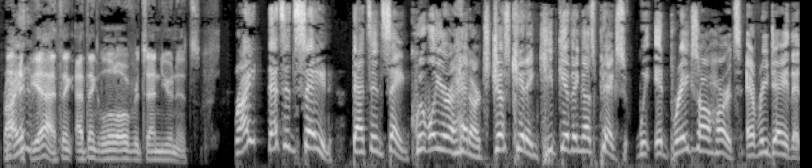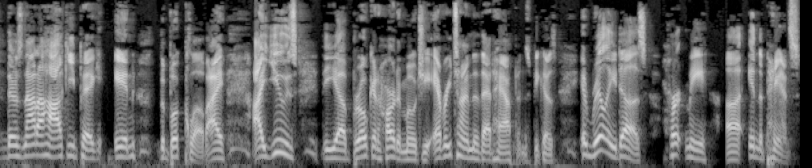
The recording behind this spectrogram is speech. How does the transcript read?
Right? yeah, I think I think a little over ten units. Right? That's insane. That's insane. Quit while you're ahead, Arch. Just kidding. Keep giving us picks. We, it breaks our hearts every day that there's not a hockey pick in the book club. I I use the uh, broken heart emoji every time that that happens because it really does hurt me uh, in the pants.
